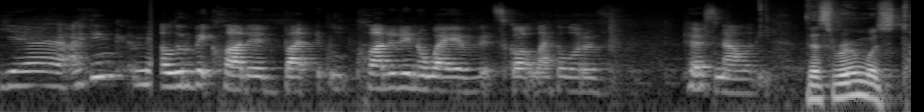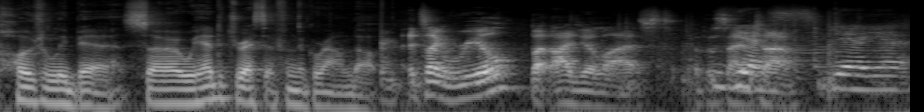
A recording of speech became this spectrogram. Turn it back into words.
Yeah, I think a little bit cluttered, but cluttered in a way of it's got like a lot of personality. This room was totally bare, so we had to dress it from the ground up. It's like real, but idealized at the same yes. time. Yeah, yeah.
